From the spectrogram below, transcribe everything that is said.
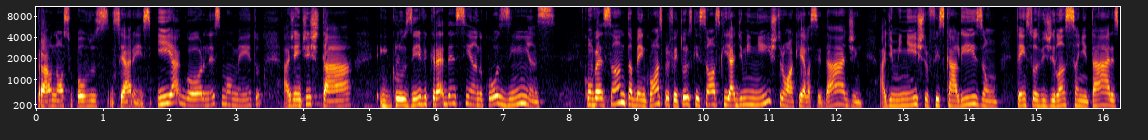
para o nosso povo cearense. E agora, nesse momento, a gente está, inclusive, credenciando cozinhas conversando também com as prefeituras, que são as que administram aquela cidade, administram, fiscalizam, têm suas vigilâncias sanitárias,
